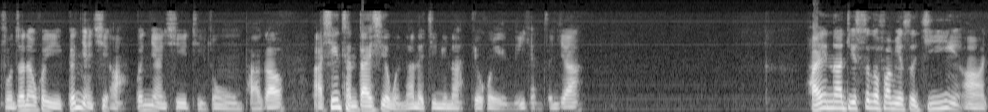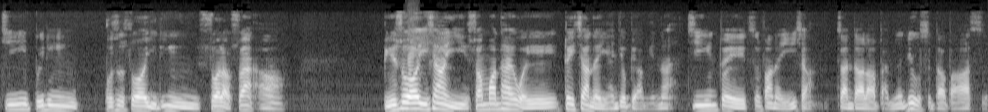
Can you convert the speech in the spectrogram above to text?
否则呢，会更年期啊，更年期体重爬高啊，新陈代谢紊乱的几率呢就会明显增加。还有呢，第四个方面是基因啊，基因不一定不是说一定说了算啊。比如说一项以双胞胎为对象的研究表明呢，基因对脂肪的影响占到了百分之六十到八十。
